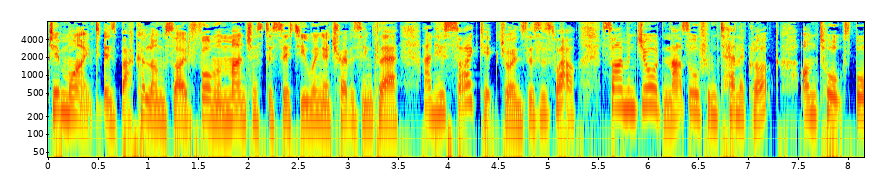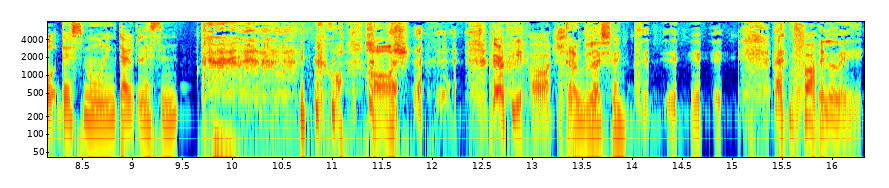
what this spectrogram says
Jim White is back alongside former Manchester City winger Trevor Sinclair, and his sidekick joins us as well. Simon Jordan, that's all from 10 o'clock on Talksport this morning. Don't listen. Harsh. Very harsh. Don't listen. and finally,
